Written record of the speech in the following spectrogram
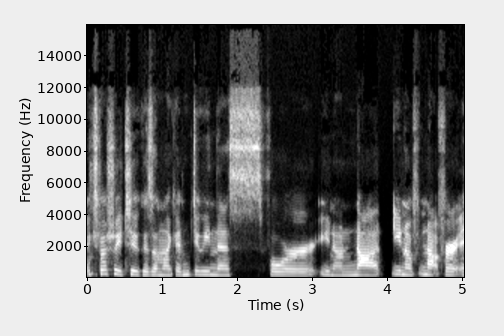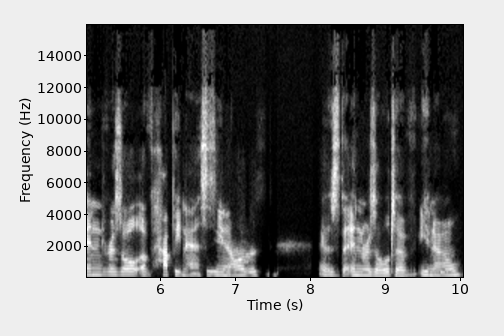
especially too cuz I'm like I'm doing this for you know not you know not for end result of happiness yeah. you know it was, it was, the end result of you know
